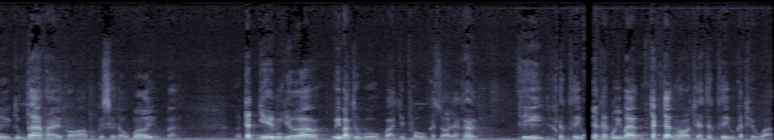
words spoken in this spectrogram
thì chúng ta phải có một cái sự đổi mới và trách nhiệm giữa ủy ban thường vụ và chính phủ cách rõ ràng hơn. Thì thực thi và các ủy ban chắc chắn họ sẽ thực thi một cách hiệu quả.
